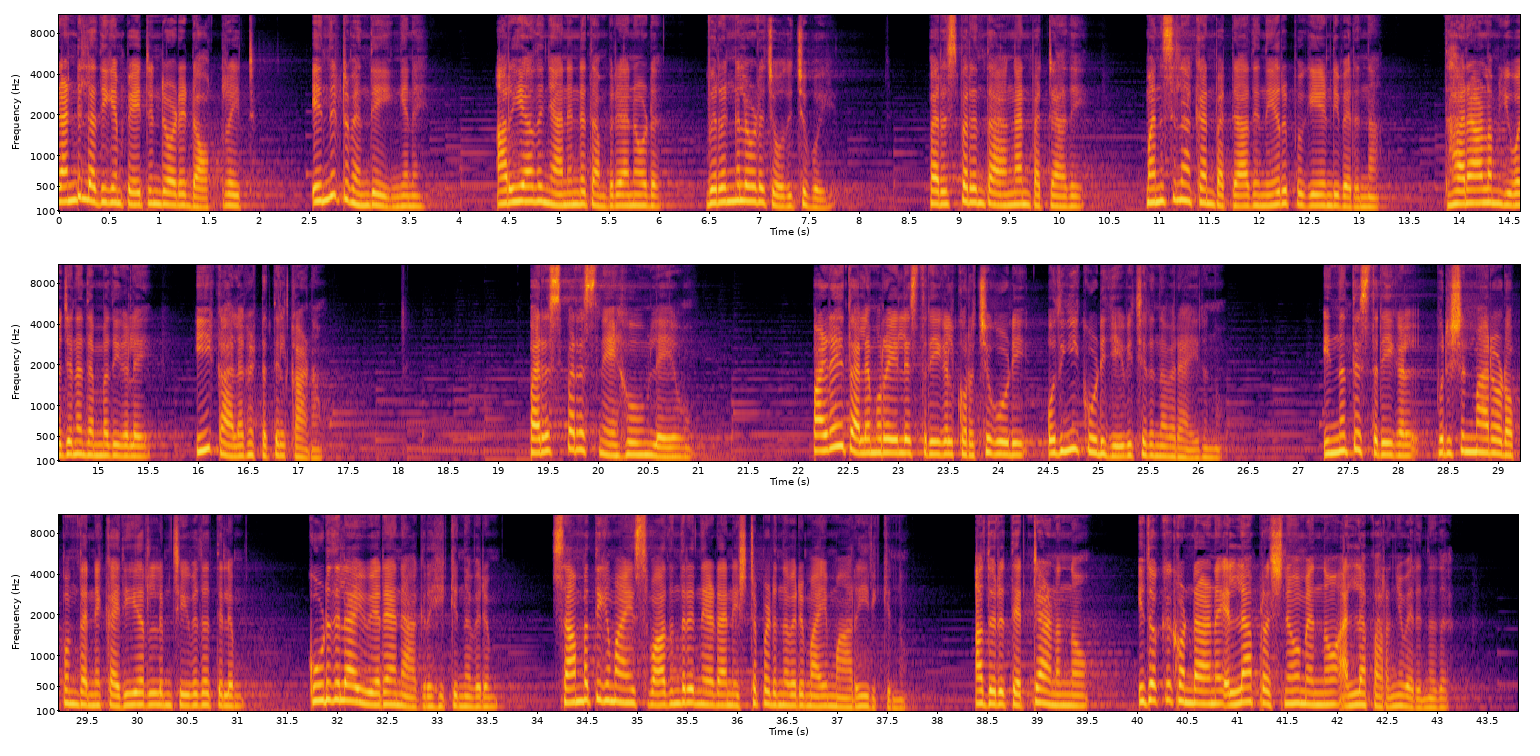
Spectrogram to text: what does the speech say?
രണ്ടിലധികം പേറ്റന്റോടെ ഡോക്ടറേറ്റ്. എന്നിട്ടും എന്തേ ഇങ്ങനെ? അറിയാതെ ഞാൻ എന്റെ തമ്പുരാനോട് വിറങ്ങലോടെ ചോദിച്ചുപോയി. പരസ്പരം താങ്ങാൻ പറ്റാതെ മനസ്സിലാക്കാൻ പറ്റാതെ നീറിപ്പുകയേണ്ടി വരുന്ന ധാരാളം യുവജന ദമ്പതികളെ ഈ കാലഘട്ടത്തിൽ കാണാം. പരസ്പര സ്നേഹവും ലയവും. പഴയ തലമുറയിലെ സ്ത്രീകൾ കുറച്ചുകൂടി ഒതുങ്ങിക്കൂടി ജീവിച്ചിരുന്നവരായിരുന്നു. ഇന്നത്തെ സ്ത്രീകൾ പുരുഷന്മാരോടൊപ്പം തന്നെ കരിയറിലും ജീവിതത്തിലും കൂടുതലായി ഉയരാൻ ആഗ്രഹിക്കുന്നവരും സാമ്പത്തികമായി സ്വാതന്ത്ര്യം നേടാൻ ഇഷ്ടപ്പെടുന്നവരുമായി മാറിയിരിക്കുന്നു. അതൊരു തെറ്റാണെന്നോ ഇതൊക്കെ കൊണ്ടാണ് എല്ലാ പ്രശ്നവുമെന്നോ അല്ല പറഞ്ഞു വരുന്നത്.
